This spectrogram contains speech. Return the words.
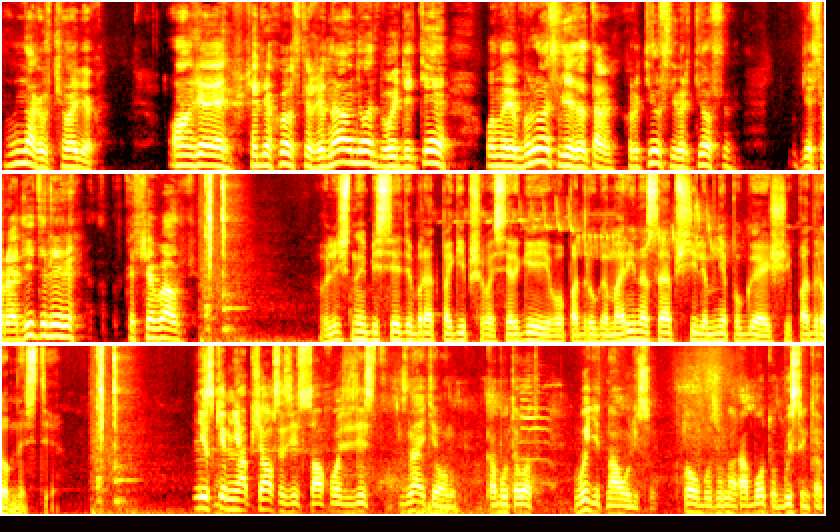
Наглый человек. Он же Шелиховская жена у него, двое детей. Он ее бросил, где-то так крутился, вертелся. Здесь у родителей кочевал. В личной беседе брат погибшего Сергей и его подруга Марина сообщили мне пугающие подробности. Ни с кем не общался здесь в совхозе. Здесь, знаете, он как будто вот выйдет на улицу, кто обузу на работу, быстренько,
